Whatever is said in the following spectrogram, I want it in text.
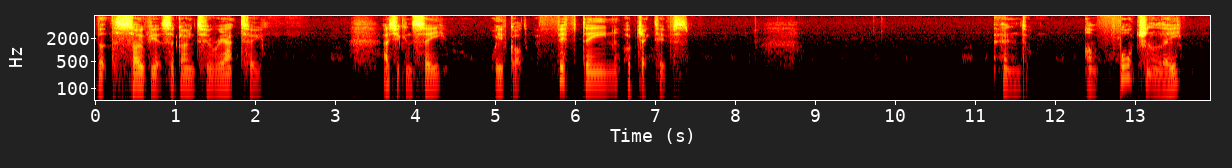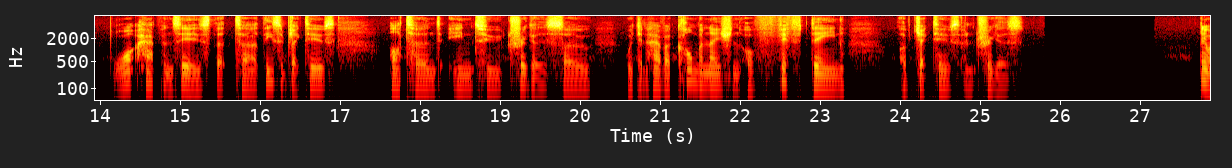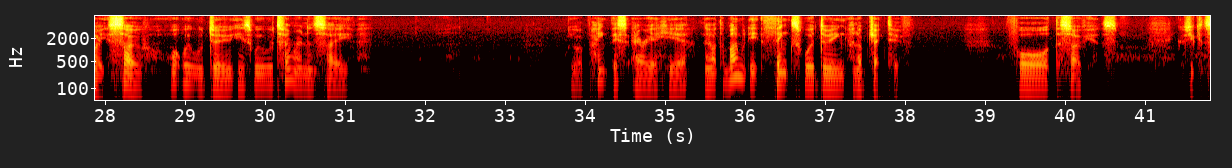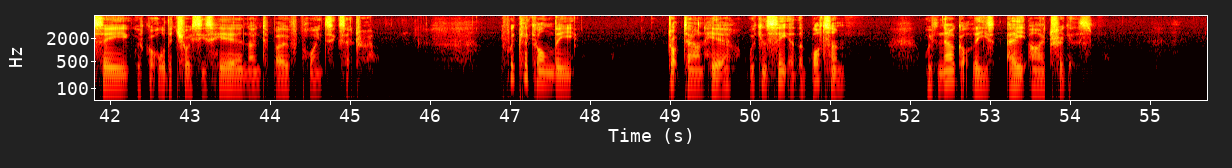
that the Soviets are going to react to. As you can see we've got 15 objectives and unfortunately what happens is that uh, these objectives are turned into triggers so we can have a combination of 15 objectives and triggers. Anyway so what we will do is we will turn around and say we will paint this area here. Now at the moment it thinks we're doing an objective for the Soviets as you can see we've got all the choices here known to both points etc if we click on the drop down here we can see at the bottom we've now got these AI triggers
